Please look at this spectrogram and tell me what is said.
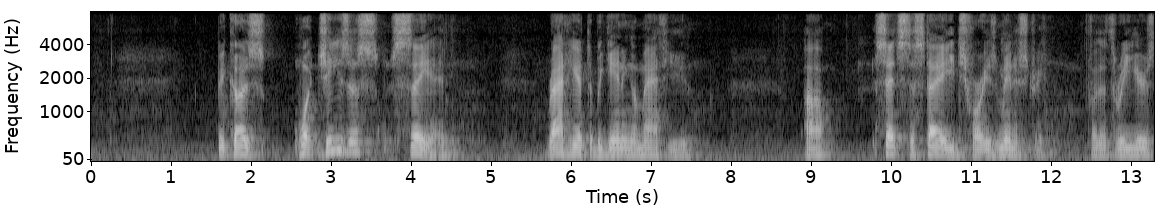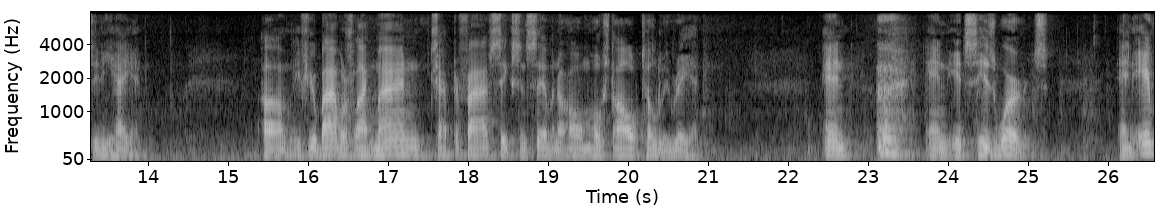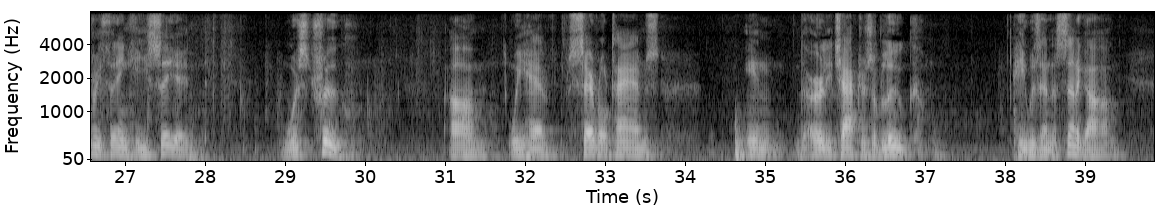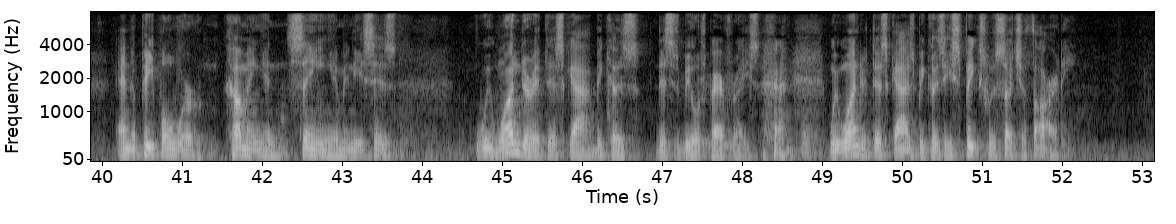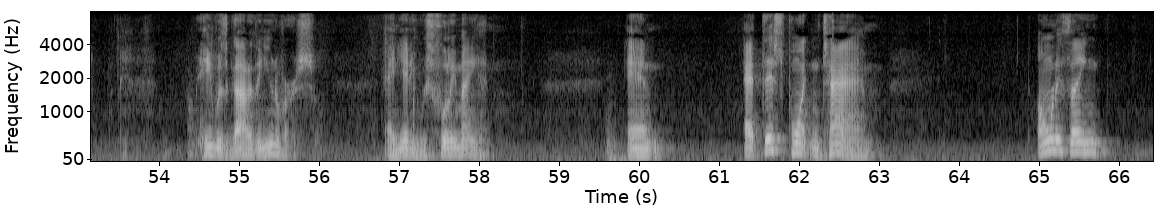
Because what Jesus said right here at the beginning of Matthew uh, sets the stage for his ministry for the three years that he had. Um, if your Bible's like mine, chapter 5, 6, and 7 are almost all totally red. And, and it's his words. And everything he said was true um, we have several times in the early chapters of Luke, he was in the synagogue and the people were coming and seeing him, and he says, We wonder at this guy because this is Bill's paraphrase. we wonder at this guy because he speaks with such authority. He was God of the universe, and yet he was fully man. And at this point in time, the only thing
